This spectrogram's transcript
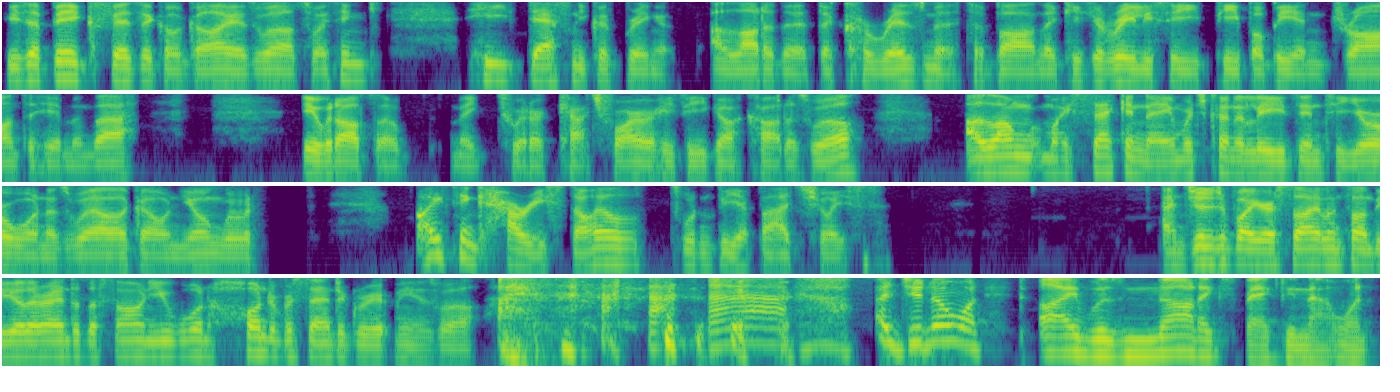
he's a big physical guy as well. So I think he definitely could bring a lot of the the charisma to Bond. Like you could really see people being drawn to him and that. It would also make Twitter catch fire if he got caught as well along with my second name, which kind of leads into your one as well, going young with. I think Harry Styles wouldn't be a bad choice. And judging by your silence on the other end of the phone, you 100% agree with me as well. Do you know what? I was not expecting that one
